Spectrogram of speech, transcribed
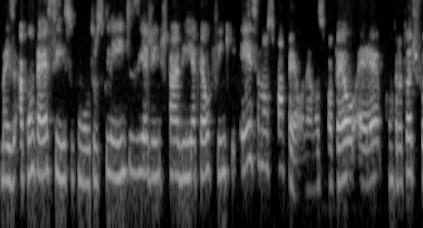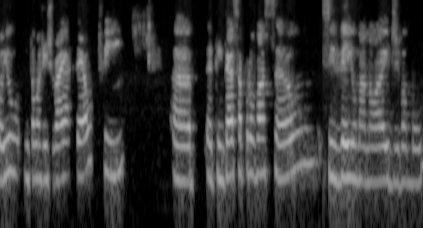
mas acontece isso com outros clientes e a gente está ali até o fim, que esse é o nosso papel, né? O nosso papel é contratou o, então a gente vai até o fim, uh, tentar essa aprovação. Se veio uma noide, vamos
